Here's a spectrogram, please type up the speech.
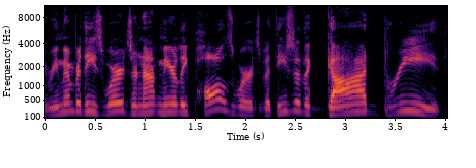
And remember, these words are not merely Paul's words, but these are the God breathed,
